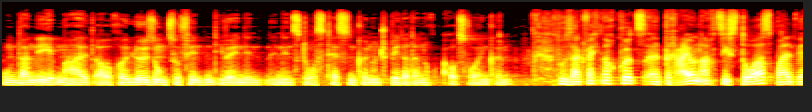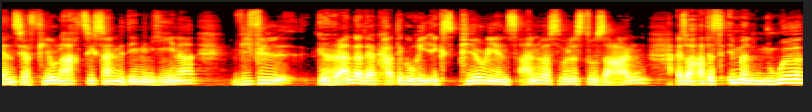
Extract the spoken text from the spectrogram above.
um dann eben halt auch Lösungen zu finden, die wir in den, in den Stores testen können und später dann noch ausrollen können. Du sag vielleicht noch kurz, 83 Stores, bald werden es ja 84 sein mit dem in Jena. Wie viel gehören da der Kategorie Experience an? Was würdest du sagen? Also hat es immer nur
